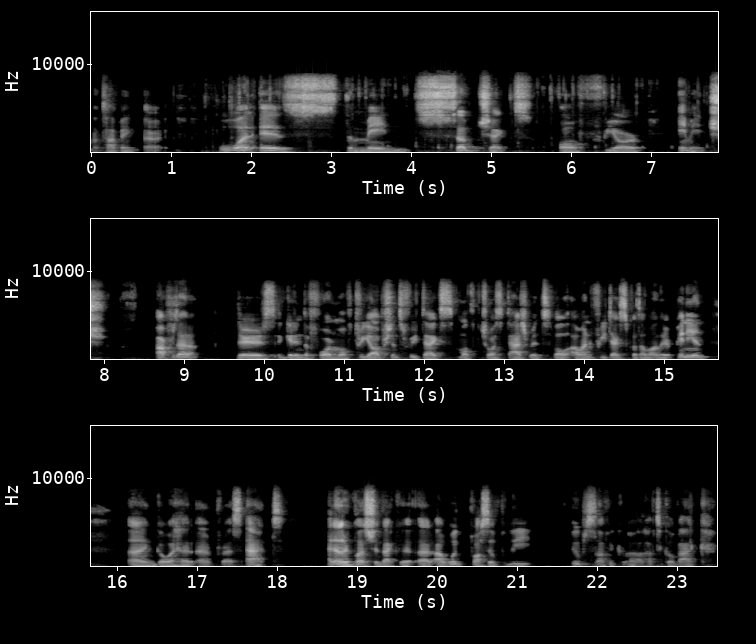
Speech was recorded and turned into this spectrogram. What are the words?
not typing. All right. What is the main subject of your image? After that, there's getting the form of three options: free text, multiple choice attachments. Well, I want free text because I want their opinion and go ahead and press add. Another question that could that I would possibly, oops, I think uh, I'll have to go back.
